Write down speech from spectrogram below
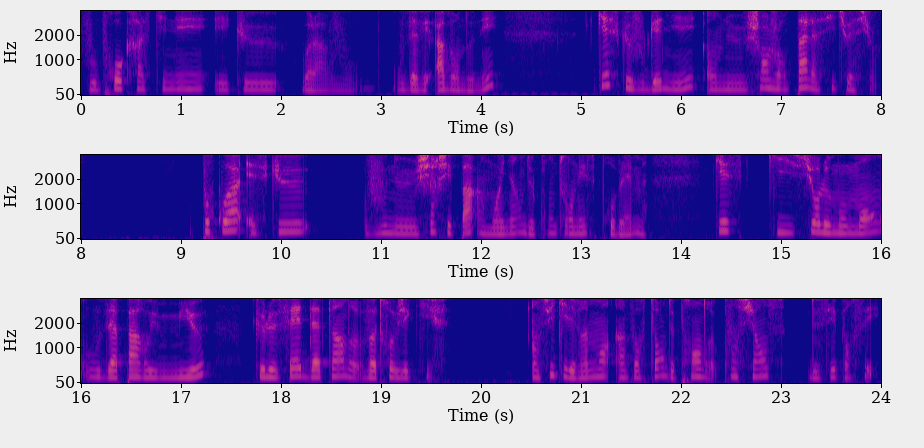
vous procrastinez et que voilà, vous, vous avez abandonné, qu'est-ce que vous gagnez en ne changeant pas la situation? Pourquoi est-ce que vous ne cherchez pas un moyen de contourner ce problème? Qu'est-ce qui, sur le moment, vous a paru mieux que le fait d'atteindre votre objectif? Ensuite, il est vraiment important de prendre conscience de ses pensées.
